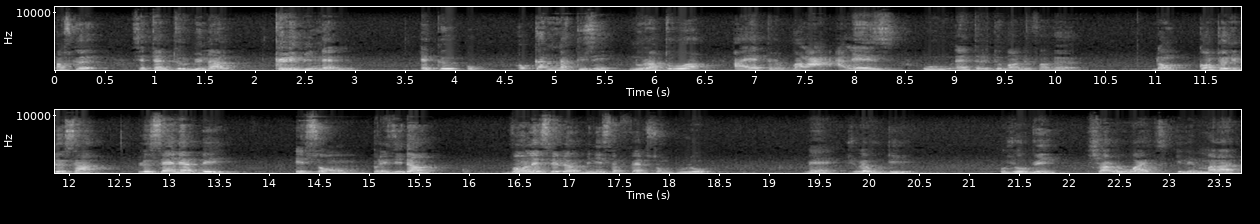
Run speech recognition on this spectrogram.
parce que c'est un tribunal criminel et que aucun accusé n'aura droit à être voilà, à l'aise ou un traitement de faveur. Donc, compte tenu de ça, le CNRD et son président vont laisser leur ministre faire son boulot. Mais je vais vous dire, aujourd'hui, Charles White, il est malade.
